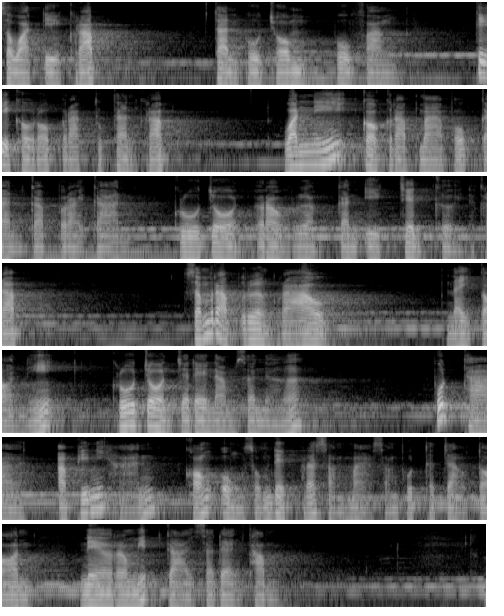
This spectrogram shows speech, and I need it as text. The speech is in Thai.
สวัสดีครับ ท่านผู้ชม ผู้ฟัง ที่เคารพรักทุกท่านครับ วันนี้ก็กลับมาพบกันกับรายการ ครูโจนเล่าเรื่องกันอีกเช่นเคยนะครับสำหรับเรื่องราว ในตอนนี้ ครูโจนจะได้นำเสนอ พุทธาอภินิหารขององค์สมเด็จพระสัมมาสัมพุทธเจ้าตอน เนรมิตกายแสดงธรรม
